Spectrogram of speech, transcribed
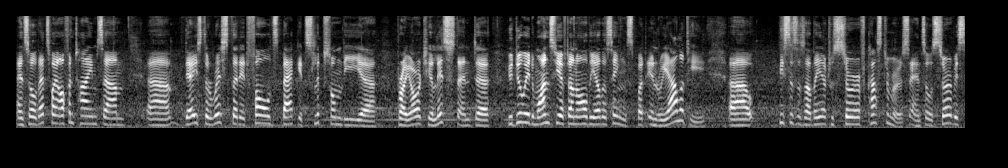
And so that's why oftentimes um, uh, there is the risk that it falls back, it slips from the uh, priority list and uh, you do it once you have done all the other things. But in reality, uh, businesses are there to serve customers and so service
